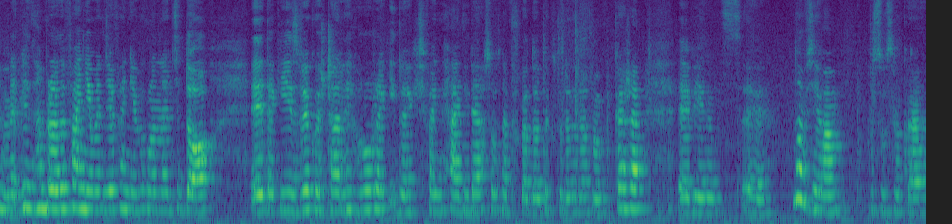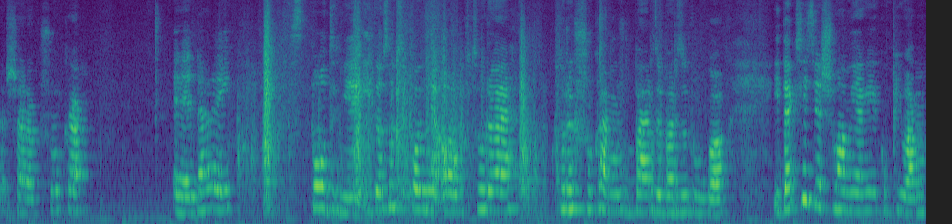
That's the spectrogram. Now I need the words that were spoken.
Mm, więc naprawdę fajnie będzie fajnie wyglądać do e, takich zwykłych czarnych różek i do jakichś fajnych adidasów, na przykład do tych, które zaraz Wam pokażę. E, Więc e, no wzięłam po prostu zwykła szara koszulka. E, Dalej. Spodnie. I to są spodnie, o które, których szukam już bardzo, bardzo długo. I tak się cieszyłam, jak je kupiłam,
